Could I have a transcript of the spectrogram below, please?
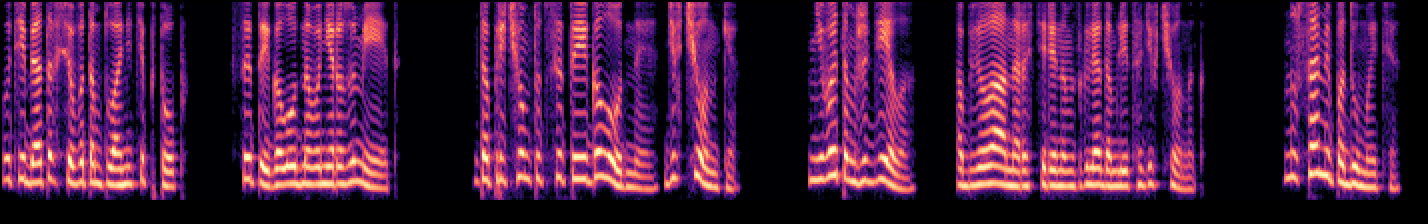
У тебя-то все в этом плане тип-топ. Сытый голодного не разумеет. Да при чем тут сытые и голодные, девчонки? Не в этом же дело, обвела она растерянным взглядом лица девчонок. Ну, сами подумайте.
